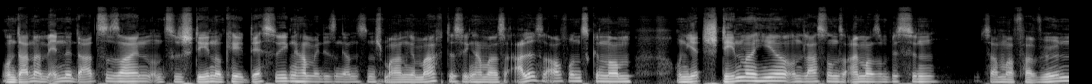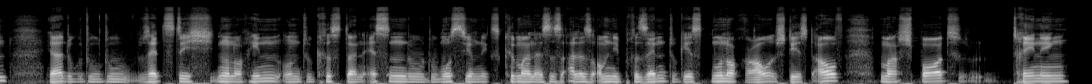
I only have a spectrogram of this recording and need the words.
Und dann am Ende da zu sein und zu stehen, okay, deswegen haben wir diesen ganzen Schmarrn gemacht, deswegen haben wir das alles auf uns genommen und jetzt stehen wir hier und lassen uns einmal so ein bisschen ich sag mal, verwöhnen. Ja, du, du, du setzt dich nur noch hin und du kriegst dein Essen, du, du musst dich um nichts kümmern, es ist alles omnipräsent, du gehst nur noch raus, stehst auf, machst Sport, Training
